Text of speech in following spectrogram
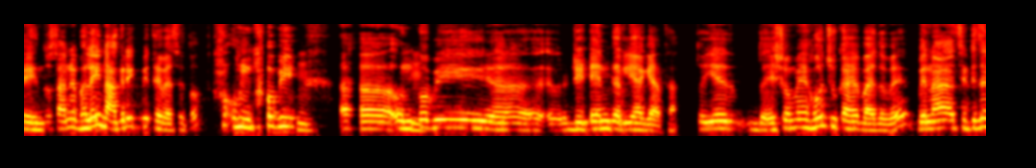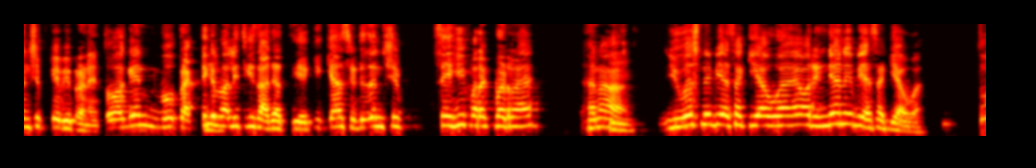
थे हिंदुस्तान में भले ही नागरिक भी थे वैसे तो उनको भी आ, उनको भी डिटेन कर लिया गया था। तो ये देशों में हो चुका है बाय द वे बिना सिटीजनशिप के भी प्रणय। तो अगेन वो प्रैक्टिकल वाली चीज़ आ जाती है कि क्या सिटीजनशिप से ही फ़र्क पड़ रहा है है ना? यूएस ने भी ऐसा किया हुआ है और इंडिया ने भी ऐसा किया हुआ है। तो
